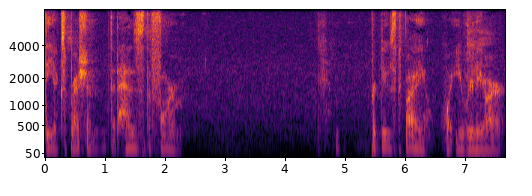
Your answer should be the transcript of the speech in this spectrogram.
the expression that has the form produced by what you really are.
